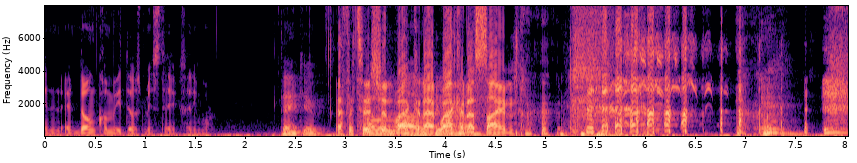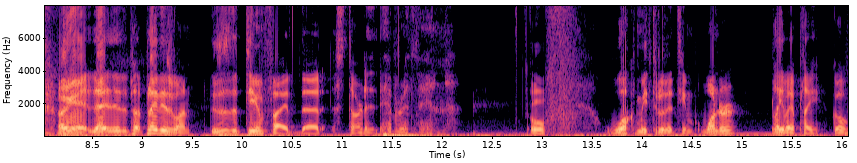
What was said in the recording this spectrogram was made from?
and and don't commit those mistakes anymore. Thank you. A petition? will- where I can I where can. I sign? okay, th- th- play this one. This is the team fight that started everything. Oof. walk me through the team. Wunder, play by play. Go.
